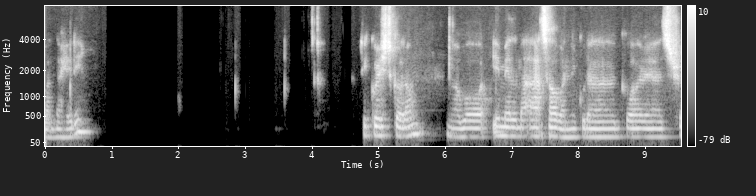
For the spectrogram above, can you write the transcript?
भन्दाखेरि रिक्वेस्ट गरौँ। अब इमेलमा आछ भन्ने कुरा गरेछ।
